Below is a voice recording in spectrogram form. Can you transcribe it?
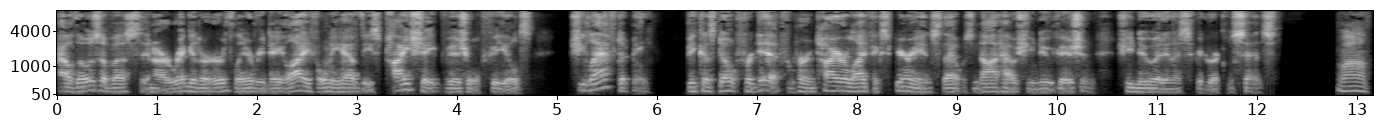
how those of us in our regular earthly everyday life only have these pie shaped visual fields, she laughed at me because don't forget, from her entire life experience, that was not how she knew vision. She knew it in a spherical sense. Wow.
